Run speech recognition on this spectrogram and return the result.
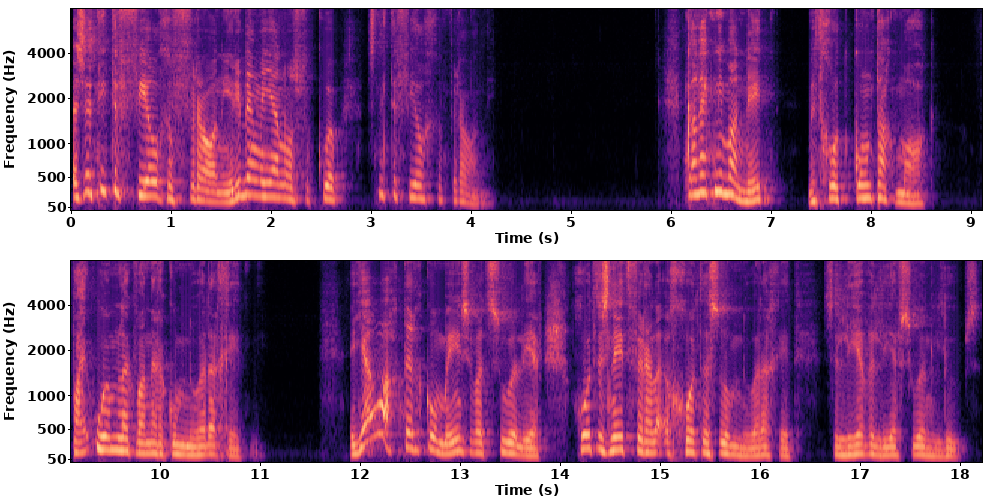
is dit nie te veel gevra nie? Hierdie ding wat jy aan ons verkoop, is nie te veel gevra nie. Kan ek nie maar net met God kontak maak op daai oomblik wanneer ek hom nodig het nie? En jy agterkom mense wat so leef. God is net vir hulle 'n God as hulle hom nodig het. Se lewe leef so in loops.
